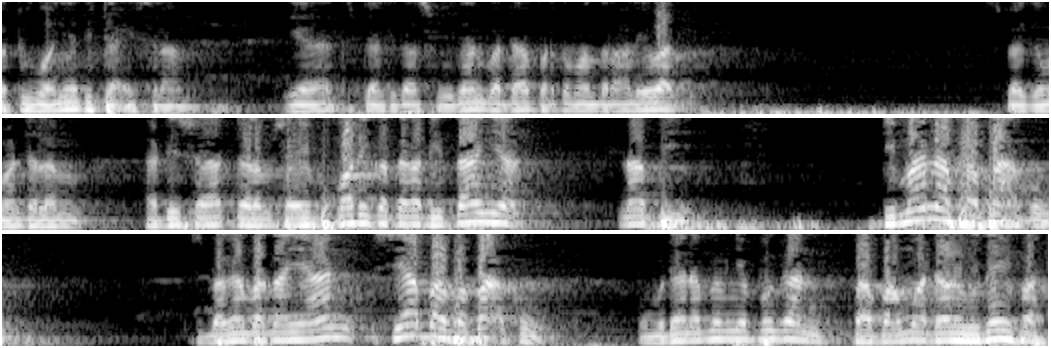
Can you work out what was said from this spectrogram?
keduanya tidak Islam. Ya, sudah kita sebutkan pada pertemuan telah lewat. Sebagaimana dalam Hadis dalam Sahih Bukhari ketika ditanya Nabi, di mana bapakku? Sebagian pertanyaan, siapa bapakku? Kemudian Nabi menyebutkan, bapakmu adalah Hudzaifah.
